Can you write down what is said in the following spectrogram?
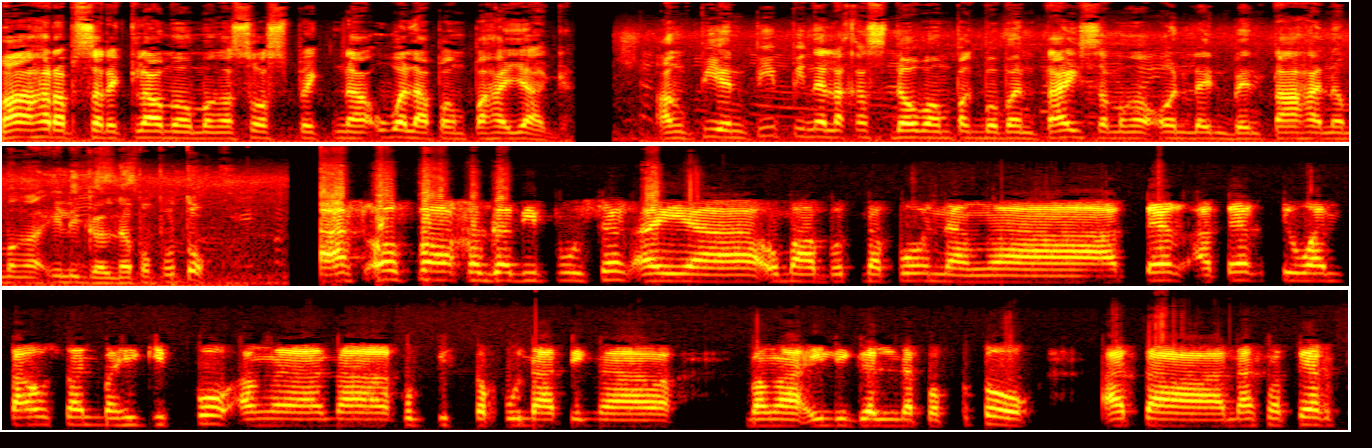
Maharap sa reklamo ang mga sospek na wala pang pahayag. Ang PNP pinalakas daw ang pagbabantay sa mga online bentahan ng mga illegal na paputok. As of uh, kagabi po sir ay uh, umabot na po ng uh, ter- uh, 31,000 mahigit po ang uh, nakumpiska po nating uh, mga illegal na paputok at uh, nasa 36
